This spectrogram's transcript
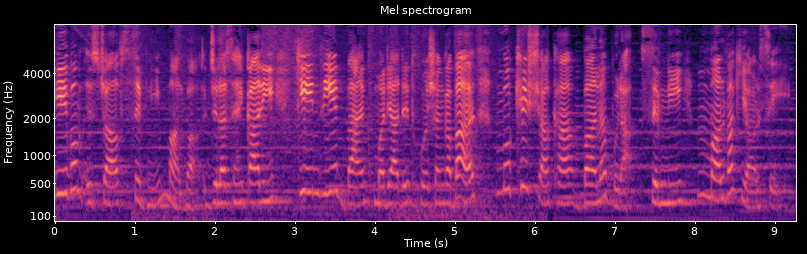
एवं स्टाफ सिवनी मालवा। जिला सहकारी केंद्रीय बैंक मर्यादित होशंगाबाद, मुख्य शाखा बानापुरा, सिवनी मालवा की ओर से।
